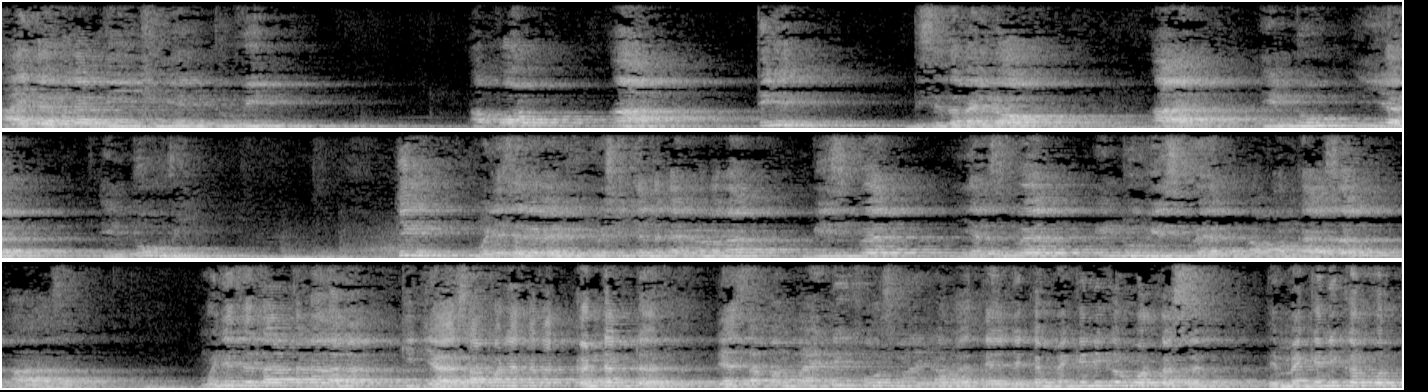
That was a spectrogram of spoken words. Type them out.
आय काय बघा B L into V upon R ठीक आहे this is the value of I into L into V ठीक आहे म्हणजे सगळे व्हॅल्यू इक्वेशन केलं काय मिळेल बघा B square L square into V square upon काय असेल आर असेल म्हणजे त्याचा अर्थ काय झाला की ज्यावेळेस आपण एखादा कंडक्टर ज्यावेळेस आपण मॅग्नेटिक फोर्स मध्ये ठेवला त्या जे काही मेकॅनिकल वर्क असेल ते मेकॅनिकल वर्क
